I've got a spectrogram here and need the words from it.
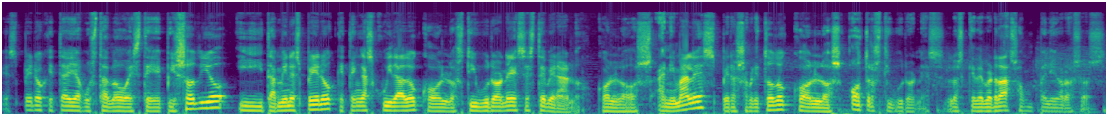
Espero que te haya gustado este episodio y también espero que tengas cuidado con los tiburones este verano, con los animales, pero sobre todo con los otros tiburones, los que de verdad son peligrosos.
